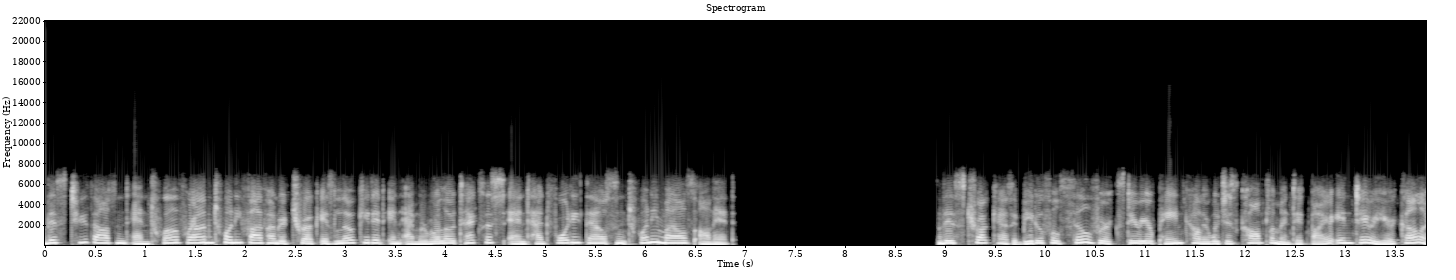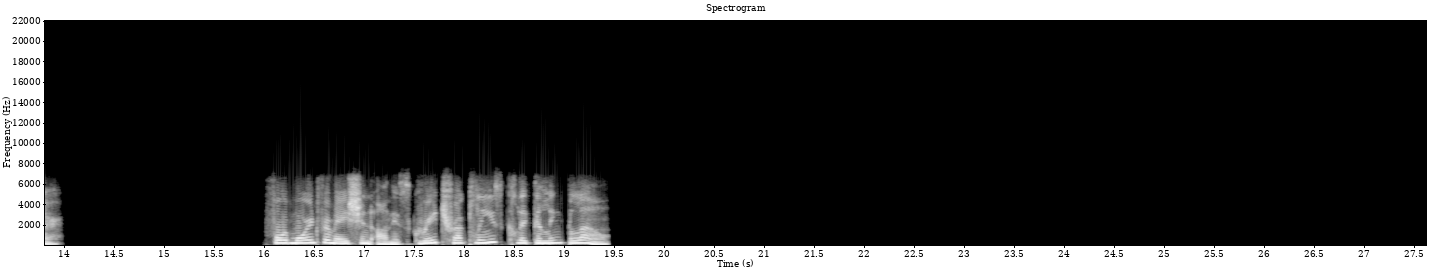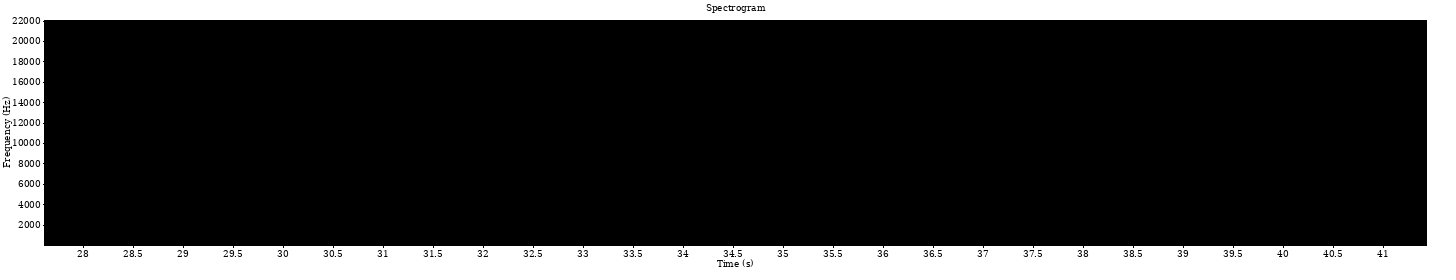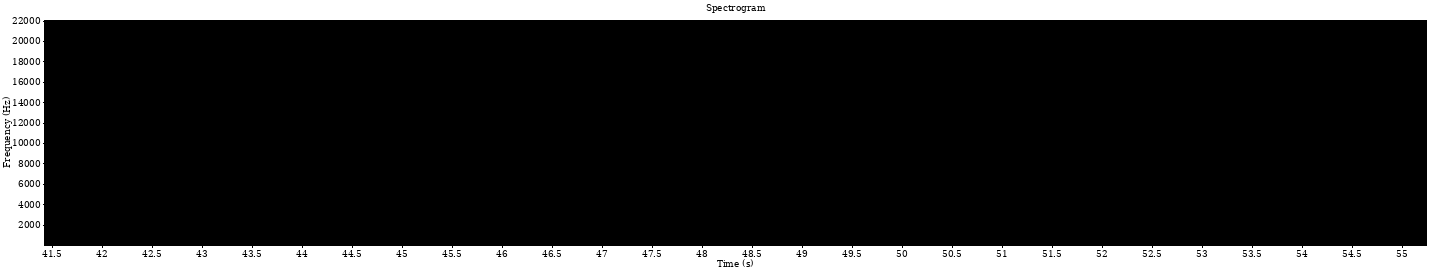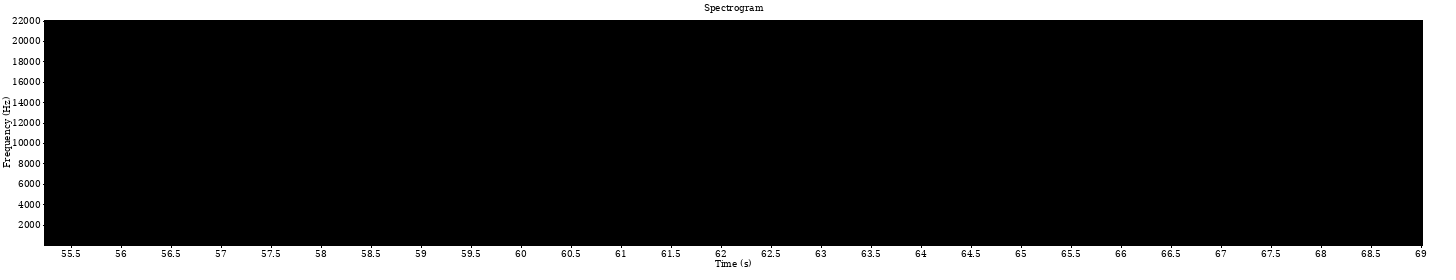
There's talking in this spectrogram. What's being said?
This 2012 Ram 2500 truck is located in Amarillo, Texas and had 40,020 miles on it. This truck has a beautiful silver exterior paint color which is complemented by an interior color. For more information on this great truck please click the link below.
